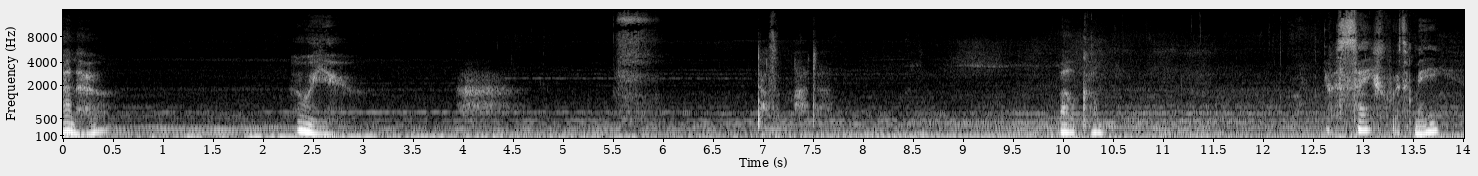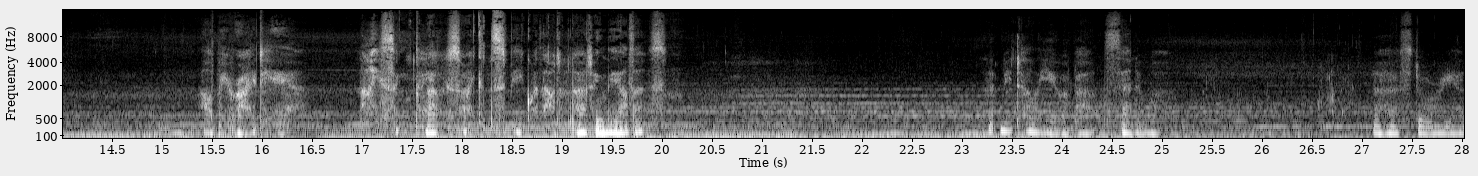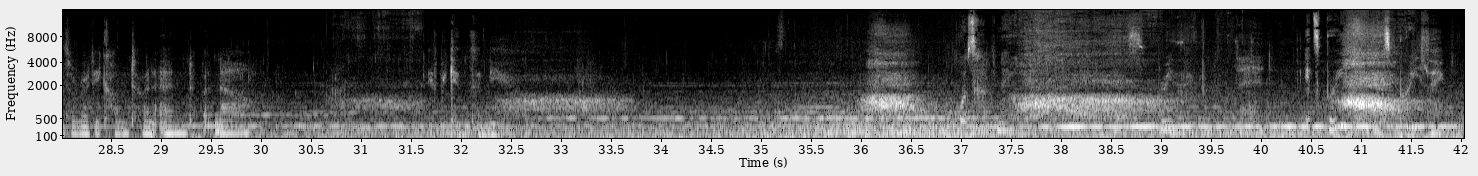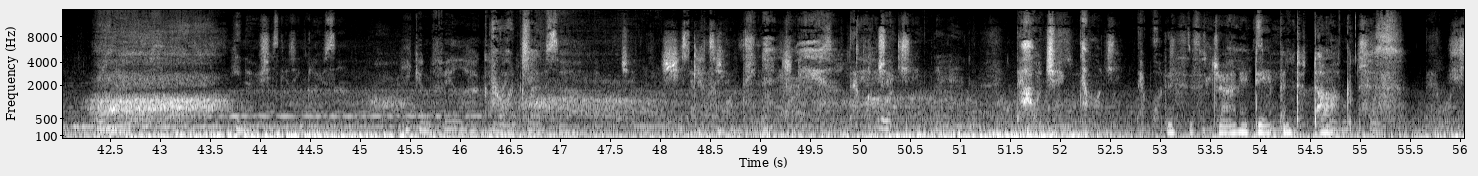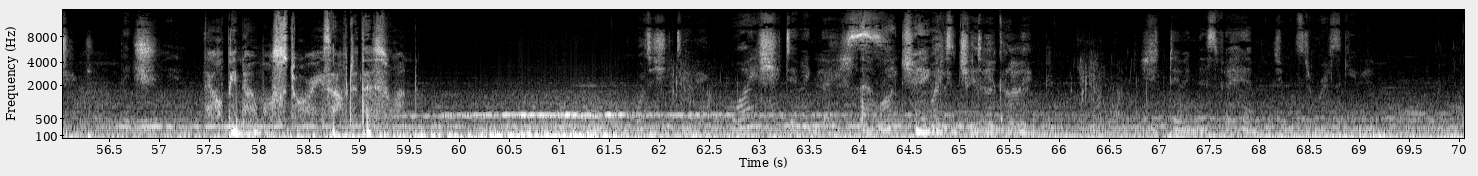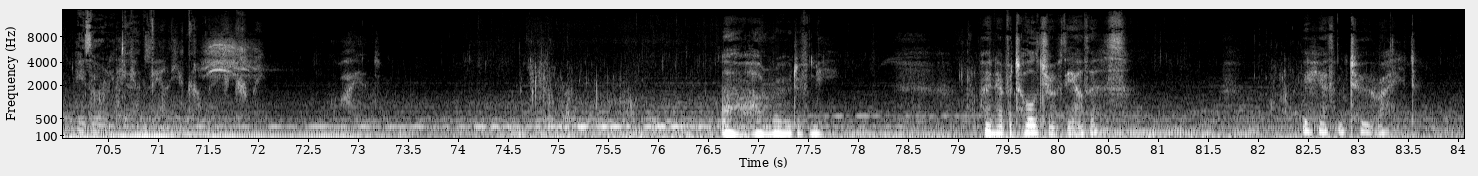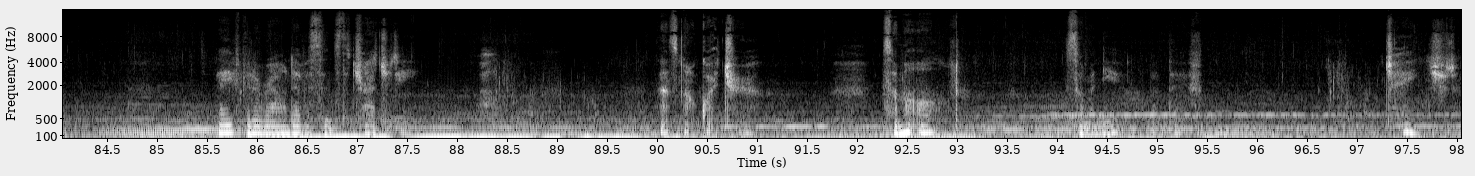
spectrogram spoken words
Hello. Who are you? Doesn't matter. Welcome. You're safe with me. I'll be right here, nice and close so I can speak without alerting the others. Let me tell you about Senua. Now, her story has already come to an end, but now it begins anew. What's happening? It's breathing. Dead. It's breathing. It's breathing. We know. He knows she's getting closer. He can feel her coming closer. She's getting closer. They're watching. They're watching. They're watching. This is a journey deep into darkness. There will be no more stories after this one. What is she doing? Why is she doing this? They're watching. Why doesn't she feel you coming? She's doing this for him. She wants to rescue him. He's already dead. can feel you coming. Quiet. Oh, how rude of me. I never told you of the others. You hear them too, right? They've been around ever since the tragedy. Well, that's not quite true. Some are old, some are new, but they've changed.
